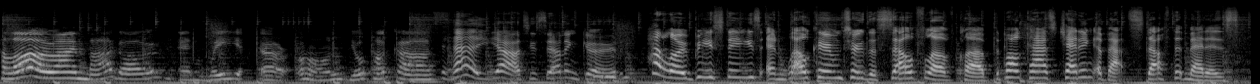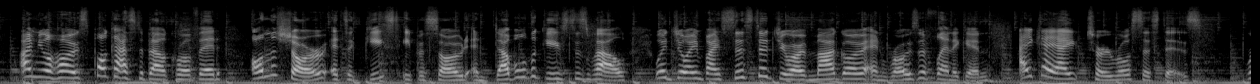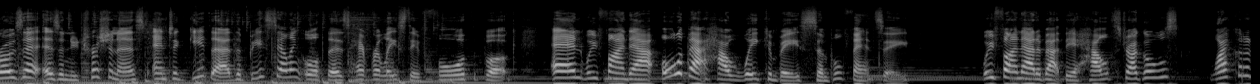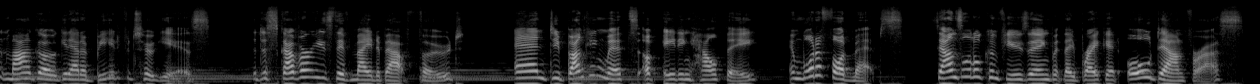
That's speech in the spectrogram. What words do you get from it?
Hello, I'm Margo, and we are on your podcast. Hey, yes, you're sounding good. Hello, beasties, and welcome to the Self Love Club, the podcast chatting about stuff that matters. I'm your host, podcaster Bel Crawford. On the show, it's a guest episode and double the guest as well. We're joined by sister duo Margo and Rosa Flanagan, aka Two Raw Sisters. Rosa is a nutritionist, and together, the best selling authors have released their fourth book. And we find out all about how we can be simple fancy. We find out about their health struggles. Why couldn't Margo get out of bed for two years? The discoveries they've made about food, and debunking myths of eating healthy. And what are FODMAPs? Sounds a little confusing, but they break it all down for us.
